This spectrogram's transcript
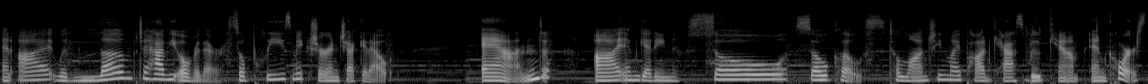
and I would love to have you over there. So please make sure and check it out. And I am getting so, so close to launching my podcast bootcamp and course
